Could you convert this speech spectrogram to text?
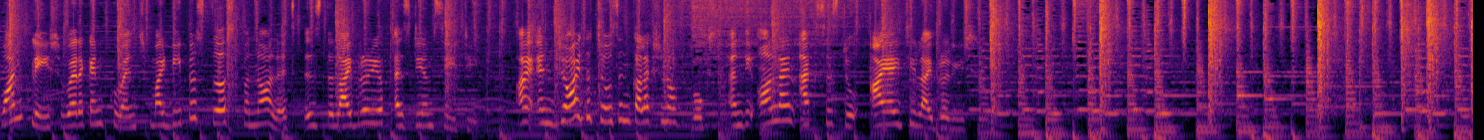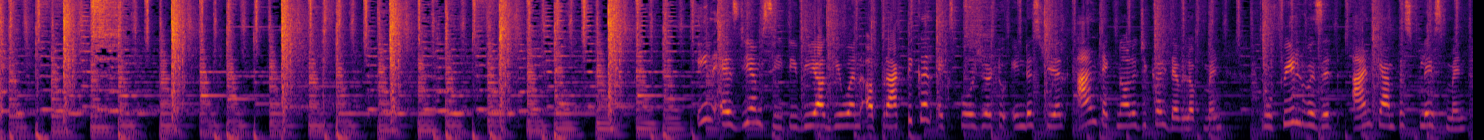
One place where I can quench my deepest thirst for knowledge is the library of SDMCT. I enjoy the chosen collection of books and the online access to IIT libraries. In SDMCT, we are given a practical exposure to industrial and technological development through field visit and campus placement,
